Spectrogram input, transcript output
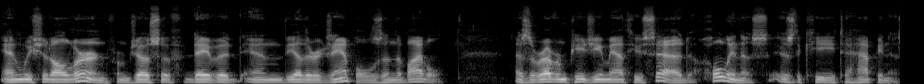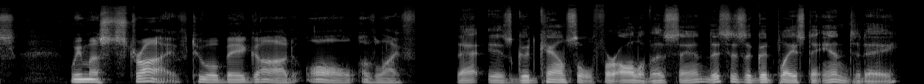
And we should all learn from Joseph, David, and the other examples in the Bible. As the Reverend P.G. Matthews said, holiness is the key to happiness. We must strive to obey God all of life. That is good counsel for all of us, and this is a good place to end today.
